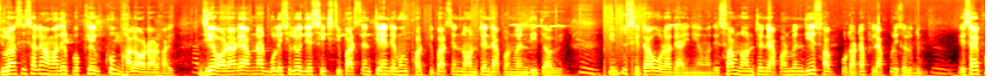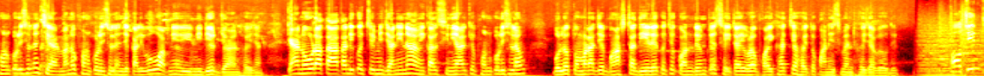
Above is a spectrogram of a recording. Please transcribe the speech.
চুরাশি সালে আমাদের পক্ষে খুব ভালো অর্ডার হয়। যে অর্ডারে আপনার বলেছিল যে সিক্সটি পার্সেন্ট টেন্ট এবং forty percent non tent appointment দিতে হবে। কিন্তু সেটাও ওরা দেয়নি আমাদের। সব নন টেন্ট অ্যাপয়েন্টমেন্ট দিয়ে সব কোটাটা ফিল আপ করেছিল এসআই ফোন করেছিলেন চেয়ারম্যানও ফোন করেছিলেন যে কালীবাবু আপনি ইমিডিয়েট জয়েন হয়ে যান। কেন ওরা তাড়াতাড়ি করছে আমি জানি না। আমি কাল সিনিয়রকে ফোন করেছিলাম। বলল তোমরা যে বাঁশটা দিয়ে রেখেছো কন্ডেমটে সেইটাই ওরা ভয় খাচ্ছে হয়তো পানিশমেন্ট হয়ে যাবে ওদের। অচিন্ত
